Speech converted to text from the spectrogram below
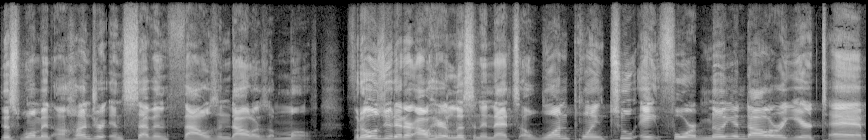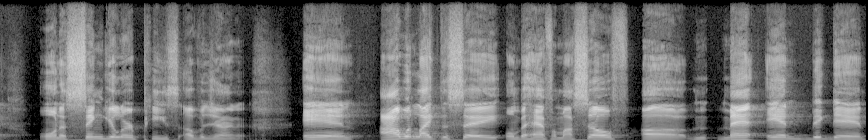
this woman $107,000 a month. For those of you that are out here listening, that's a $1.284 million a year tab on a singular piece of vagina. And I would like to say, on behalf of myself, uh, Matt, and Big Dan,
